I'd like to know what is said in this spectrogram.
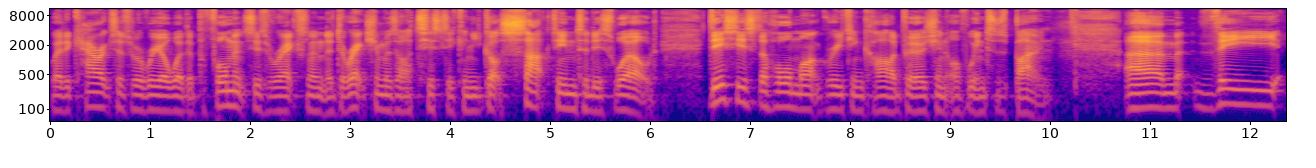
where the characters were real, where the performances were excellent, the direction was artistic, and you got sucked into this world. This is the Hallmark greeting card version of Winter's Bone. Um, the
